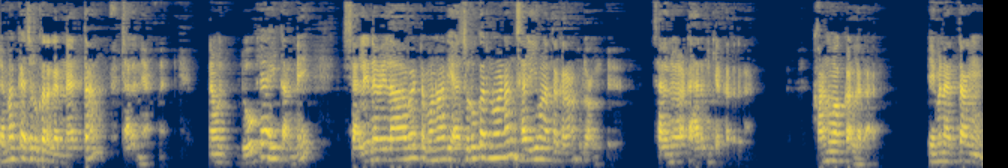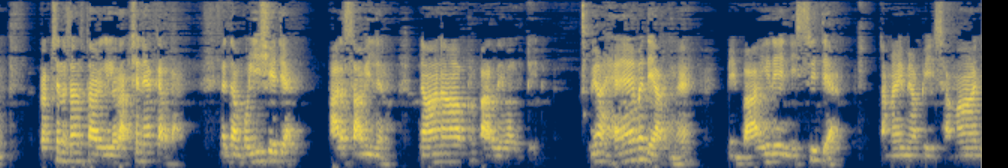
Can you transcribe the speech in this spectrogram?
යමක් ඇසුරු කරගන්න නැත්නම් චලනයක් නැහැ. නමුත් ලෝකයා හිතන්නේ සැලෙන වෙලාවට මොනවාරි ඇසුරු කරනවා නම් සැලීම නැත කරන්න පුළුවන් කියලා. සැලෙන වෙලාවට හැරමිකයක් අතට ගන්න. කණුවක් අල්ල ගන්න. එහෙම නැත්නම් රක්ෂණ සංස්ථාවට ගිහලා රක්ෂණයක් කරගන්න. නැත්නම් පොලිසියට ආරසාවිල්ලන. নানা ආකාර දේවල් තියෙනවා. මේවා හැම දෙයක්ම මේ බාහිරේ නිස්සිතයක් තමයි මේ අපේ සමාජ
